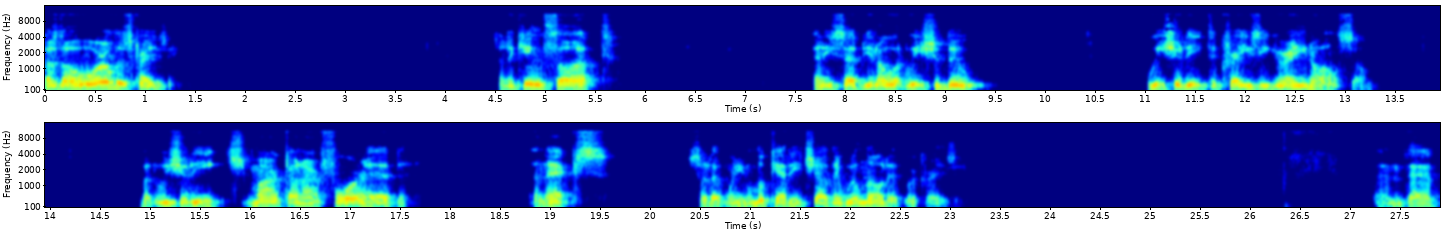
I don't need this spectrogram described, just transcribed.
because the whole world is crazy. So the king thought and he said, You know what we should do? We should eat the crazy grain also. But we should each mark on our forehead an X so that when we look at each other, we'll know that we're crazy. And that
